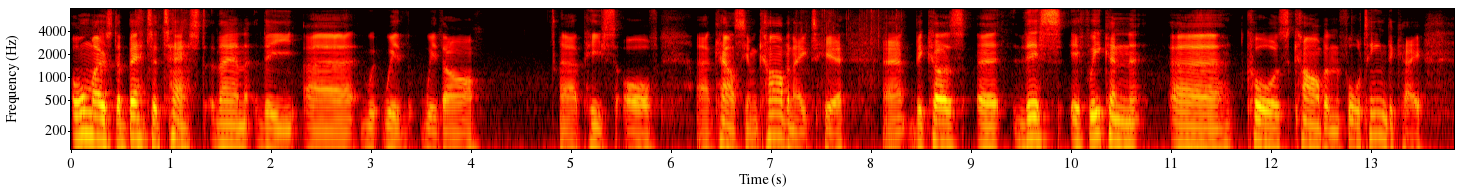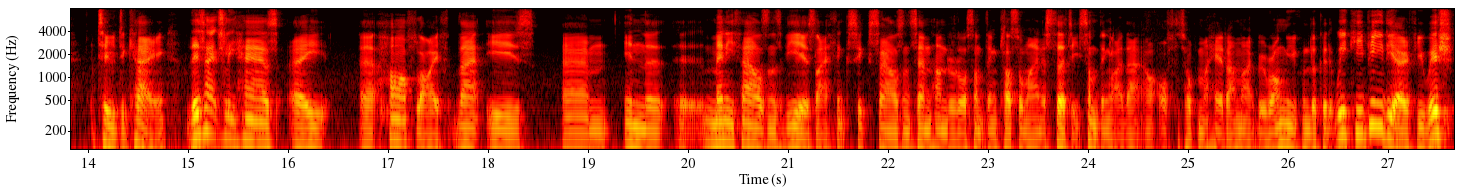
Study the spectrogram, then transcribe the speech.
almost a better test than the uh, with with our uh, piece of uh, calcium carbonate here uh, because this if we can uh, cause carbon 14 decay to decay, this actually has a, a half-life that is um, in the uh, many thousands of years, like I think 6,700 or something, plus or minus 30, something like that. Off the top of my head, I might be wrong. You can look at Wikipedia if you wish,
